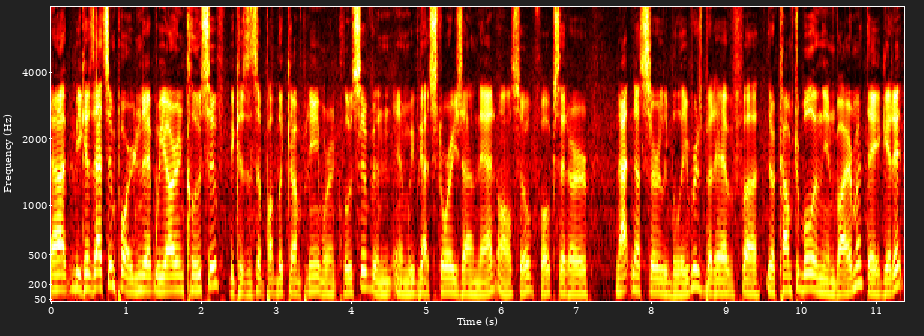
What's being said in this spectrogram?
Uh, because that's important that we are inclusive because it's a public company. We're inclusive, and, and we've got stories on that also. Folks that are not necessarily believers, but have uh, they're comfortable in the environment. They get it.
